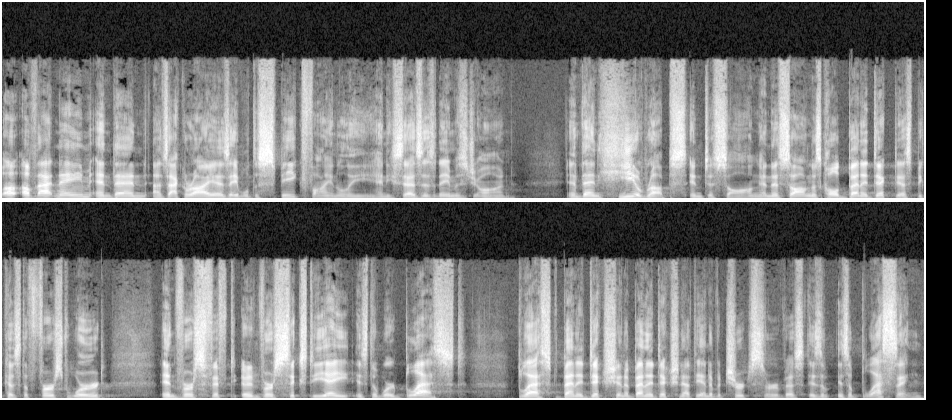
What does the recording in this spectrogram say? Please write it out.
of that name. And then uh, Zechariah is able to speak finally, and he says his name is John. And then he erupts into song. And this song is called Benedictus because the first word in verse, 50, in verse 68 is the word blessed. Blessed, benediction. A benediction at the end of a church service is a, is a blessing.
